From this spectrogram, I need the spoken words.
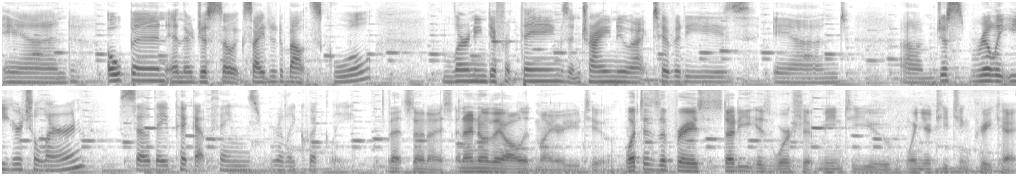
and open and they're just so excited about school, learning different things and trying new activities and um, just really eager to learn. So they pick up things really quickly. That's so nice. And I know they all admire you too. What does the phrase study is worship mean to you when you're teaching pre K?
